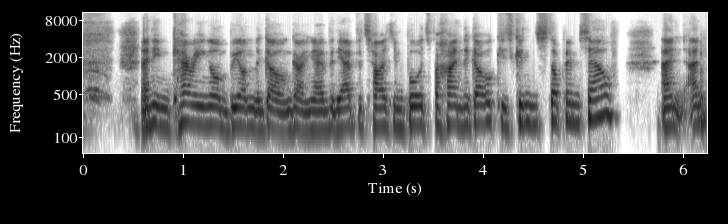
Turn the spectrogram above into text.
and him carrying on beyond the goal and going over the advertising boards behind the goal because he couldn't stop himself. And and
